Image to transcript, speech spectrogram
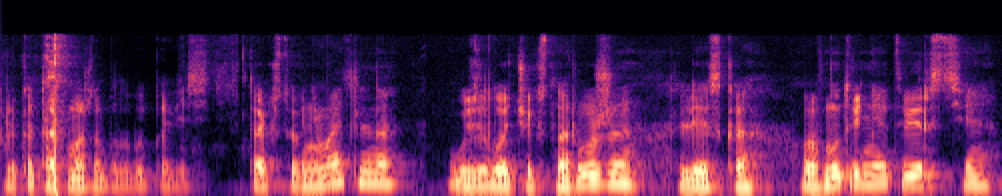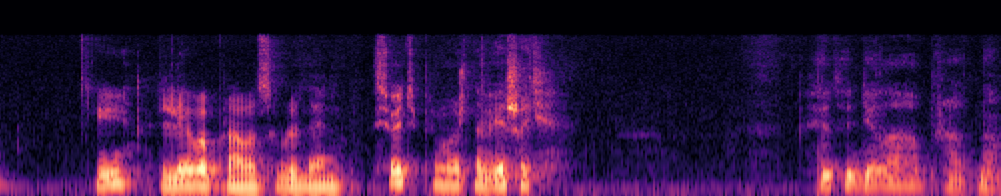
только так можно было бы повесить. Так что внимательно. Узелочек снаружи, леска во внутреннее отверстие и лево-право соблюдаем. Все, теперь можно вешать это дело обратно.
